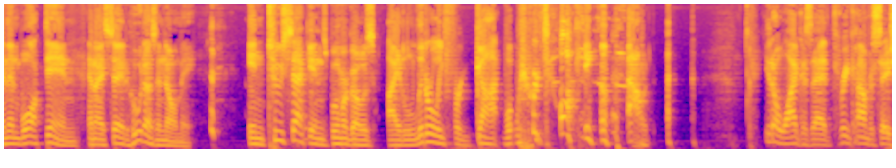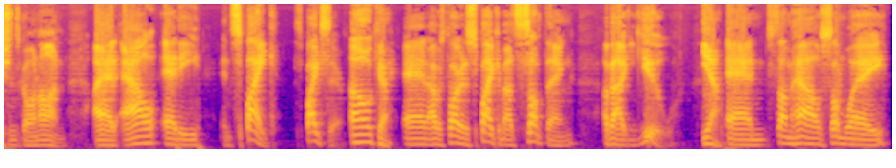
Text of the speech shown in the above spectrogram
and then walked in, and I said, "Who doesn't know me?" In two seconds, Boomer goes, "I literally forgot what we were talking about." You know why? Because I had three conversations going on. I had Al, Eddie, and Spike. Spike's there. Oh, okay. And I was talking to Spike about something about you. Yeah. And somehow, some way,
